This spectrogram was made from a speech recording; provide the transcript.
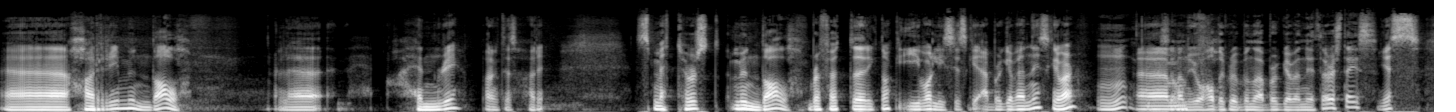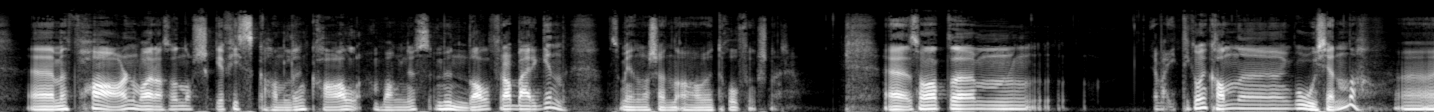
Eh, Harry Mundal. Eller Henry, parentes Harry. Smethurst Mundal ble født eh, riktignok i walisiske Abergavenny, skriver han. Eh, Som men jo hadde klubben Abergavenny Thursdays. Yes. Eh, Men faren var altså norske fiskehandleren Carl Magnus Mundal fra Bergen, som igjen var sønn av tollfunksjonær. Eh, Sånn at um, Jeg veit ikke om jeg kan eh, godkjenne da, eh,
